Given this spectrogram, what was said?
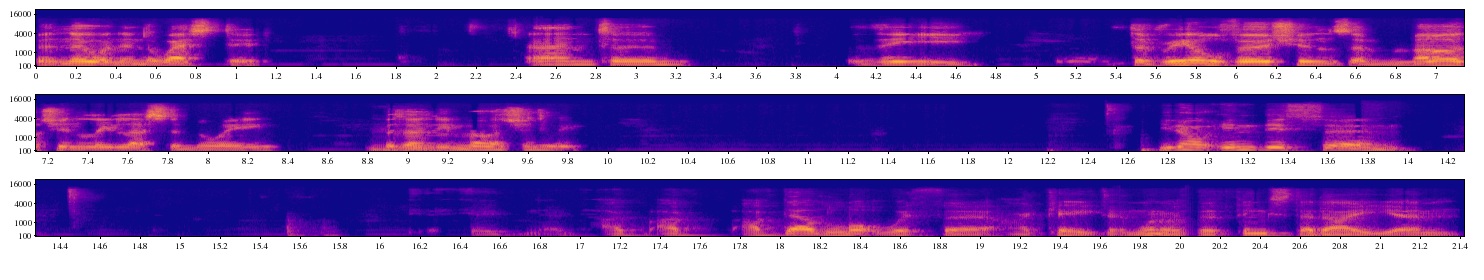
but no one in the West did. And um, the the real versions are marginally less annoying, but Mhm. only marginally. You know, in this, um, I've, I've, I've dealt a lot with uh, arcade, and one of the things that I um,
